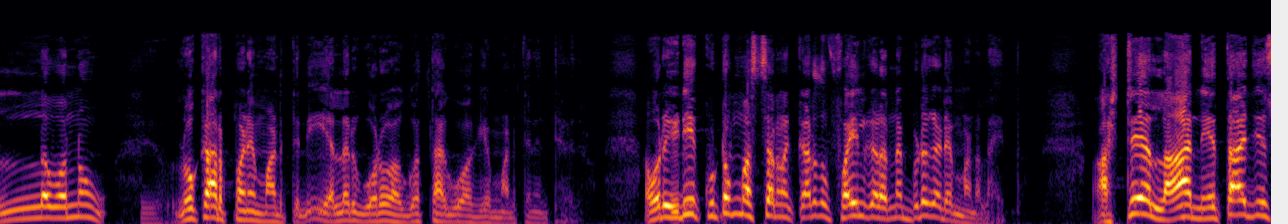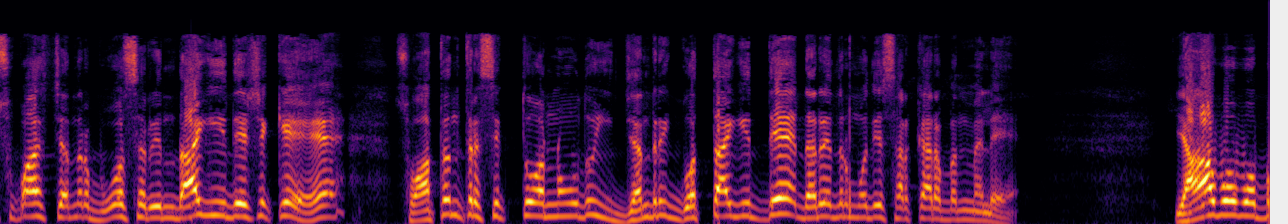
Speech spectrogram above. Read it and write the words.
ಎಲ್ಲವನ್ನೂ ಲೋಕಾರ್ಪಣೆ ಮಾಡ್ತೀನಿ, ಎಲ್ಲರಿಗೂ ಗೊತ್ತಾಗುವ ಹಾಗೆ ಮಾಡ್ತೀನಿ ಅಂತ ಹೇಳಿದರು. ಅವರು ಇಡೀ ಕುಟುಂಬಸ್ಥರನ್ನ ಕರೆದು ಫೈಲ್ಗಳನ್ನು ಬಿಡುಗಡೆ ಮಾಡಲಾಯಿತು. ಅಷ್ಟೇ ಅಲ್ಲ, ನೇತಾಜಿ ಸುಭಾಷ್ ಚಂದ್ರ ಬೋಸರಿಂದಾಗಿ ಈ ದೇಶಕ್ಕೆ ಸ್ವಾತಂತ್ರ್ಯ ಸಿಕ್ತು ಅನ್ನುವುದು ಈ ಜನರಿಗೆ ಗೊತ್ತಾಗಿದ್ದೇ ನರೇಂದ್ರ ಮೋದಿ ಸರ್ಕಾರ ಬಂದ ಮೇಲೆ. ಯಾವ ಒಬ್ಬ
